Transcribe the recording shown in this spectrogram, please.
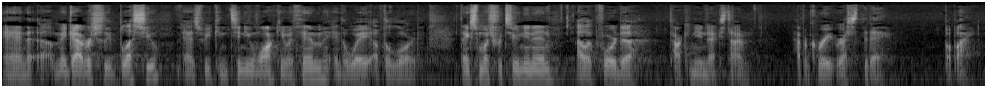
And uh, may God richly bless you as we continue walking with Him in the way of the Lord. Thanks so much for tuning in. I look forward to talking to you next time. Have a great rest of the day. Bye bye.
